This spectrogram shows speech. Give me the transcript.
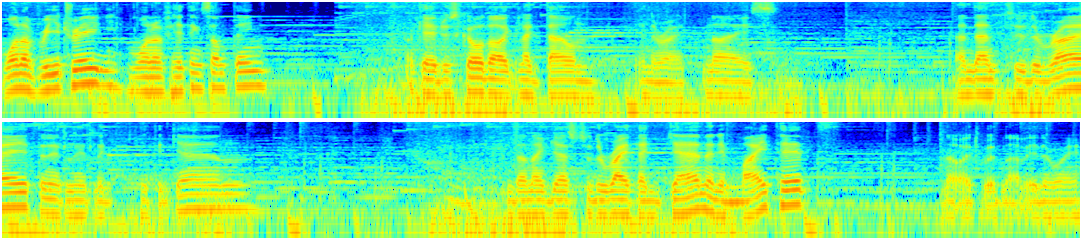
One of retrig, one of hitting something. Okay, just go like, like down in the right. Nice. And then to the right, and it'll hit like hit again. And then I guess to the right again, and it might hit. No, it wouldn't have either way.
